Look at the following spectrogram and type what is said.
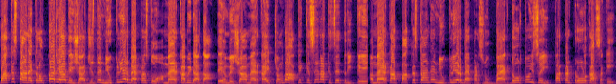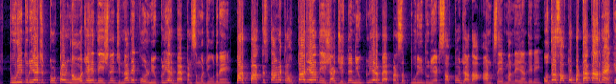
ਪਾਕਿਸਤਾਨ ਇਕਲੌਤਾ ਜਿਹਾ ਦੇਸ਼ ਆ ਜਿਸ ਦੇ ਨਿਊਕਲੀਅਰ ਵੈਪਨਸ ਤੋਂ ਅਮਰੀਕਾ ਵੀ ਡਰਦਾ ਤੇ ਹਮੇਸ਼ਾ ਅਮਰੀਕਾ ਇਹ ਚਾਹੁੰਦਾ ਕਿ ਕਿਸੇ ਨਾ ਕਿਸੇ ਤਰੀਕੇ ਅਮਰੀਕਾ ਪਾਕਿਸਤਾਨ ਦੇ ਨਿਊਕਲੀਅਰ ਵੈਪਨਸ ਨੂੰ ਬੈਕਡੋਰ ਤੋਂ ਹੀ ਸਹੀ ਪਰ ਕੰਟਰੋਲ ਕਰ ਸਕੇ। ਪੂਰੀ ਦੁਨੀਆ 'ਚ ਟੋਟਲ 9 ਜਿਹੇ ਦੇਸ਼ ਨੇ ਜਿਨ੍ਹਾਂ ਦੇ ਕੋਲ ਨਿਊਕਲੀਅਰ ਵੈਪਨਸ ਮੌਜੂਦ ਨੇ। ਪਰ ਪਾਕਿਸਤਾਨ ਇਕਲੌਤਾ ਜਿਹਾ ਦੇਸ਼ ਆ ਜਿਸ ਦੇ ਨਿਊਕਲੀਅਰ ਵੈਪਨਸ ਪੂਰੀ ਦੁਨੀਆ 'ਚ ਸਭ ਤੋਂ ਜ਼ਿਆਦਾ ਅਨਸੇਫ ਮੰਨੇ ਜਾਂਦੇ ਨੇ। ਉਹਦਾ ਸਭ ਤੋਂ ਵੱਡਾ ਕਾਰਨ ਹੈ ਕਿ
